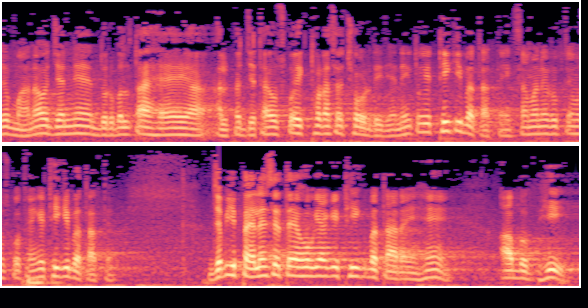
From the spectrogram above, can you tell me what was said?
जो मानव जन्य दुर्बलता है या अल्पज्यता है, उसको एक थोड़ा सा छोड़ दीजिए। नहीं तो ये ठीक ही बताते हैं। सामान्य रूप से हम उसको कहेंगे, ठीक ही बताते हैं। जब ये पहले से तय हो गया कि ठीक बता रहे हैं, अब भी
